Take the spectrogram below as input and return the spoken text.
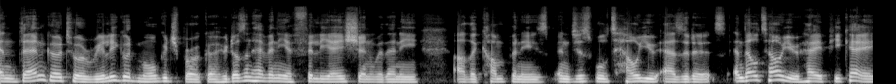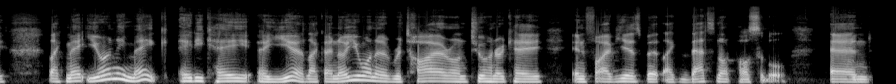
and then go to a really good mortgage broker who doesn't have any affiliation with any other companies and just will tell you as it is. And they'll tell you, hey, PK, like, mate, you only make 80K a year. Like, I know you want to retire on 200K in five years, but like, that's not possible. And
